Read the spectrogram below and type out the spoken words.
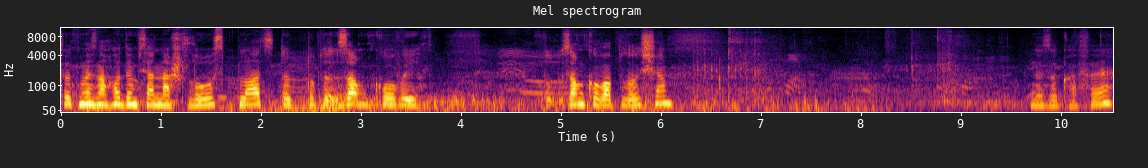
Тут ми знаходимося на Шлосплац, тобто замковий, замкова площа. Внизу кафе.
